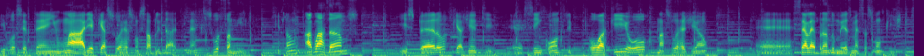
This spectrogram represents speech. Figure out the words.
e você tem uma área que é a sua responsabilidade, né? Sua família. Então aguardamos e espero que a gente é, se encontre ou aqui ou na sua região, é, celebrando mesmo essas conquistas.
